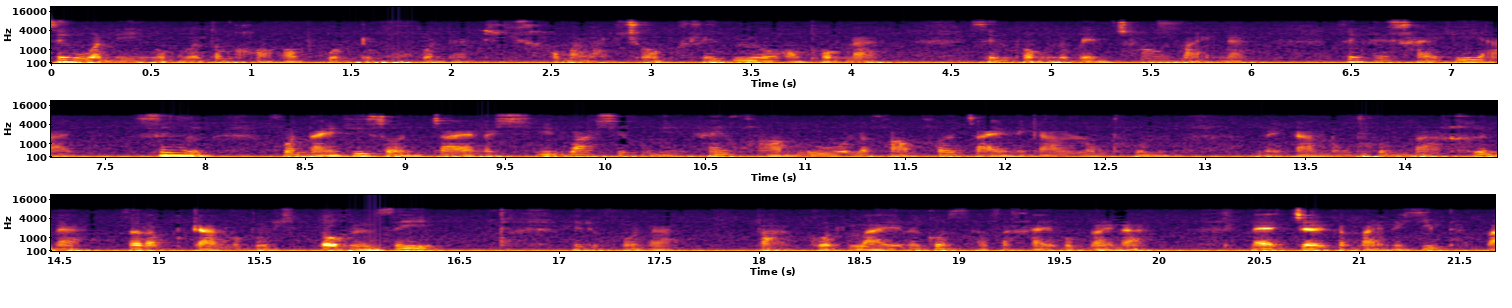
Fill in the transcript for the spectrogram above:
ซึ่งวันนี้ผมก็ต้องขอขอบคุณทุกคนนะที่เข้ามารับชมคลิปวิดีโอของผมนะ ซึ่งผมจะเป็นช่องใหม่นะ ซึ่งใครๆที่อาจซึ่งคนไหนที่สนใจและคิดว่าคลิปนี้ให้ความรู้และความเข้าใจในการลงทุนในการลงทุนมากขึ้นนะสำหรับการลงทุนคริปโตเคอเรนซีให้ทุกคนนะฝากกดไลค์และกด subscribe ผมหน่อยนะ และเจอกันใหม่ในคลิปถัดไป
